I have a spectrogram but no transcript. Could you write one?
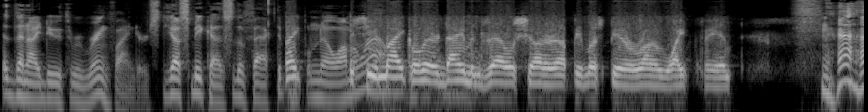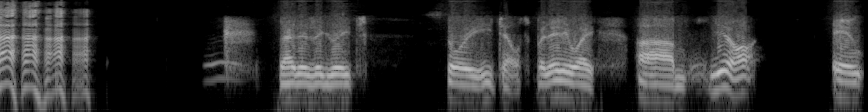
than I do through Ring Finders, just because of the fact that people know I'm I around. See Michael there, Diamond That'll shut her up. He must be a Ron White fan. that is a great story he tells. But anyway, um, you know, and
